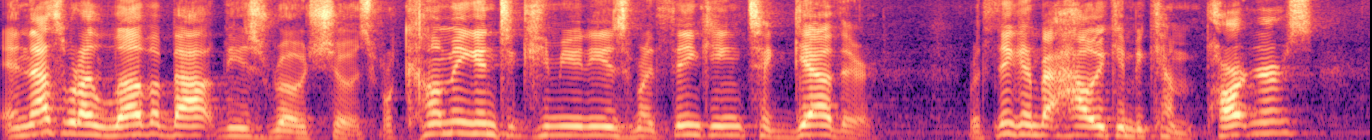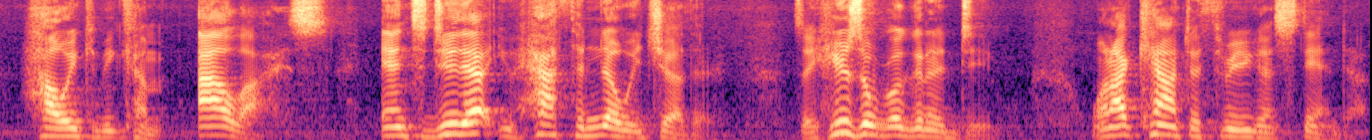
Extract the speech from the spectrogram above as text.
And that's what I love about these road shows. We're coming into communities, we're thinking together. We're thinking about how we can become partners, how we can become allies. And to do that, you have to know each other. So here's what we're going to do. When I count to three, you're going to stand up.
